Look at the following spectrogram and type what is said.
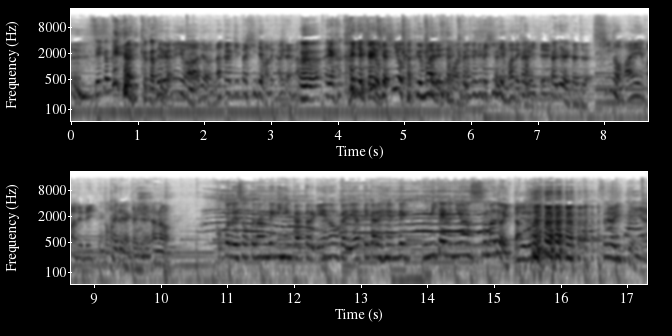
正確には引っかかってない。正確には、うんでも中北秀まで書いたよな、うんえ書いてない書いてない火を書く前で 中北秀まで書いて。書いてない書いてない火の前までで書いてない書いてない。ああのここで即断できひんかったら芸能界でやっていかれへんでみたいなニュアンスまでは言った。それは言ってんや。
